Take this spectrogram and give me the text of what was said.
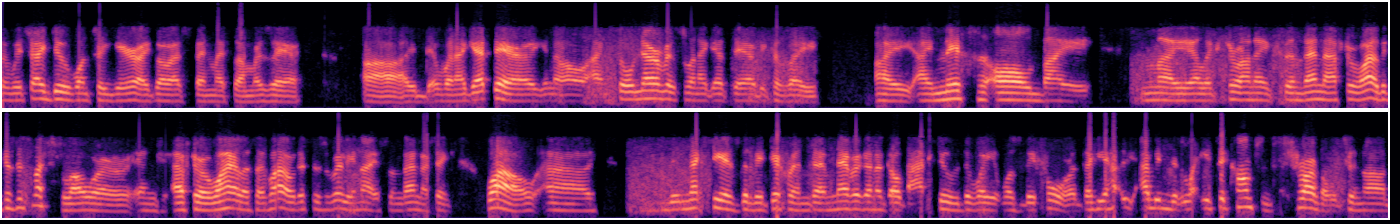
which i do once a year i go i spend my summers there. Uh when i get there you know i'm so nervous when i get there because i i i miss all my my electronics. And then after a while because it's much slower and after a while i say wow this is really nice. And then i think wow uh the next year is going to be different. I'm never going to go back to the way it was before. That you, I mean, it's a constant struggle to not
